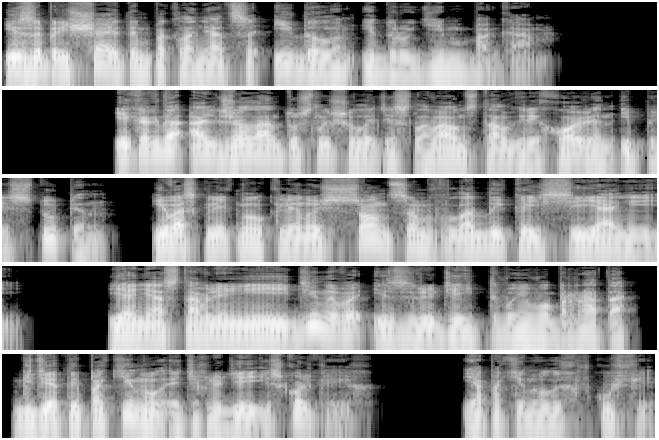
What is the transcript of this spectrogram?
и запрещает им поклоняться идолам и другим богам». И когда Аль-Джаланд услышал эти слова, он стал греховен и преступен, и воскликнул, клянусь солнцем, владыкой сияний, «Я не оставлю ни единого из людей твоего брата. Где ты покинул этих людей и сколько их?» «Я покинул их в Куфе,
